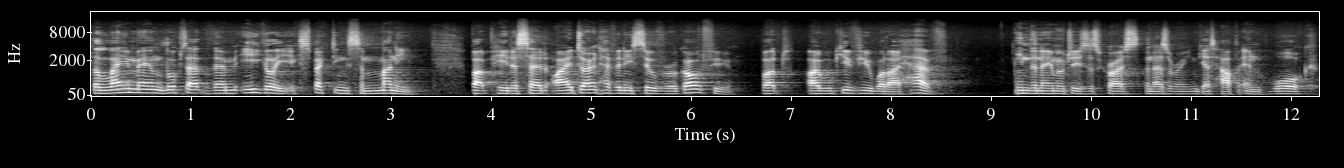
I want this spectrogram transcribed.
The lame man looked at them eagerly, expecting some money. But Peter said, I don't have any silver or gold for you but I will give you what I have. In the name of Jesus Christ the Nazarene, get up and walk.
